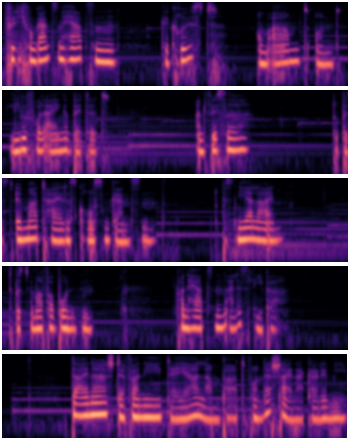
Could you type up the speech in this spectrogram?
Fühl dich von ganzem Herzen gegrüßt, umarmt und liebevoll eingebettet und wisse, Du bist immer Teil des großen Ganzen. Du bist nie allein. Du bist immer verbunden. Von Herzen alles Liebe. Deine Stefanie Deja Lampert von der Scheinakademie.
